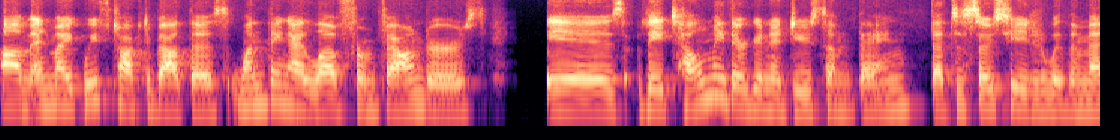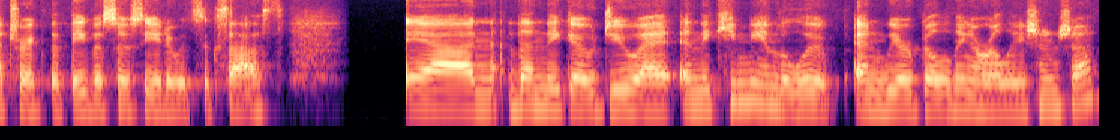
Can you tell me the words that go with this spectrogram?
um, and Mike, we've talked about this. One thing I love from founders is they tell me they're going to do something that's associated with a metric that they've associated with success. And then they go do it and they keep me in the loop and we are building a relationship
